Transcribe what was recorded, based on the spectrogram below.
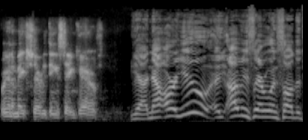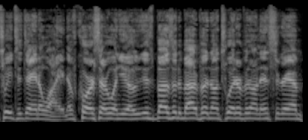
we're gonna make sure everything is taken care of. Yeah. Now, are you obviously everyone saw the tweet to Dana White, and of course everyone you know is buzzing about it, putting on Twitter, putting on Instagram.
